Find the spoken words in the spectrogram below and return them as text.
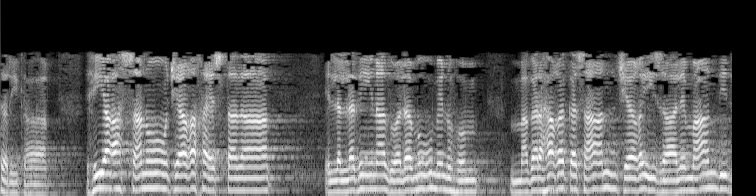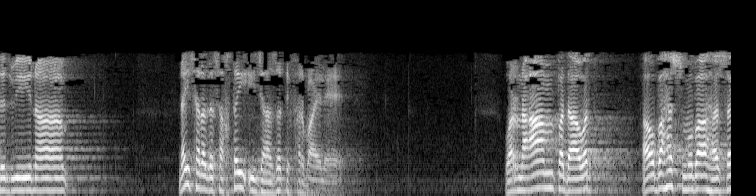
طریقه هي احسنو چې هغه خیسته الا الذين ظلموا منهم مگر هغه کسان چې غي ظالمان دي د دوینا نه سره د سختي اجازه فرمایله ورنعام په دعوت او بحث مباحثه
